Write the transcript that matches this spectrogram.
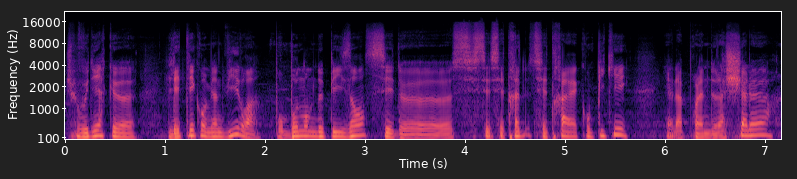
Je peux vous dire que l'été qu'on vient de vivre, pour bon nombre de paysans, c'est très, compliqué. Il y a le problème de la chaleur.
